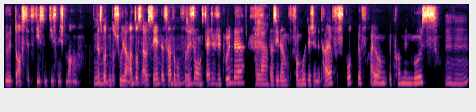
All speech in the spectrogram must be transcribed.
du darfst jetzt dies und dies nicht machen. Das mhm. wird in der Schule anders aussehen. Das hat mhm. aber versicherungstechnische Gründe, Klar. dass sie dann vermutlich eine Teilsportbefreiung bekommen muss. Mhm.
